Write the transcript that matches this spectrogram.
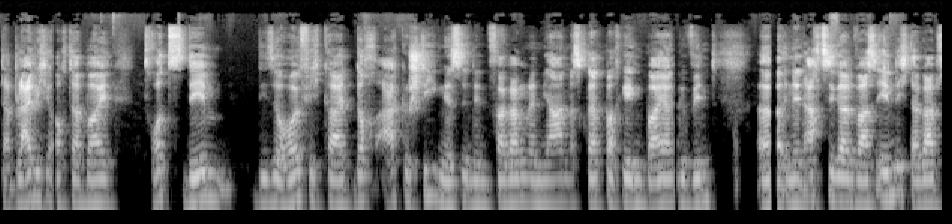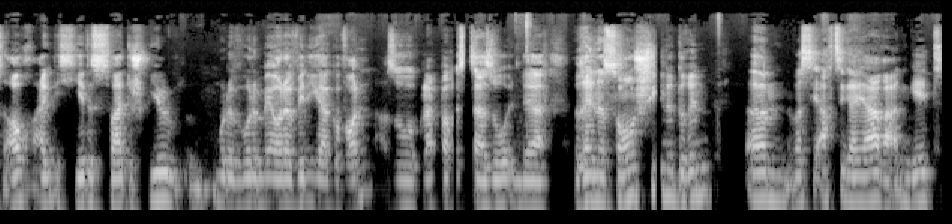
da bleibe ich auch dabei, trotzdem diese Häufigkeit doch arg gestiegen ist in den vergangenen Jahren, dass Gladbach gegen Bayern gewinnt. Äh, in den 80ern war es ähnlich. Da gab es auch eigentlich jedes zweite Spiel wurde, wurde mehr oder weniger gewonnen. Also Gladbach ist da so in der Renaissance-Schiene drin, ähm, was die 80er Jahre angeht.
